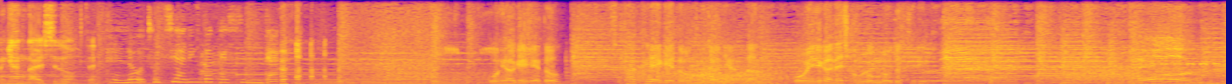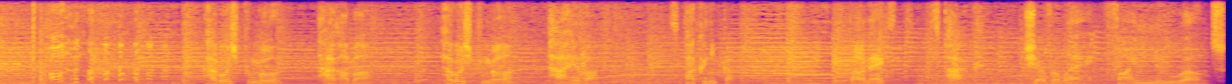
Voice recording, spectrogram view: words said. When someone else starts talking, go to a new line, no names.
양양 날씨는 어때?
별로 좋지 않은 것 같습니다.
오혁에게도 스파크에게도 도전이었던 5일간의 전국 road trip. 가고 싶은 곳 다 가봐. 하고 싶은 건 다 해봐. 스파크니까. The next Spark.
Chevrolet, find new roads.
